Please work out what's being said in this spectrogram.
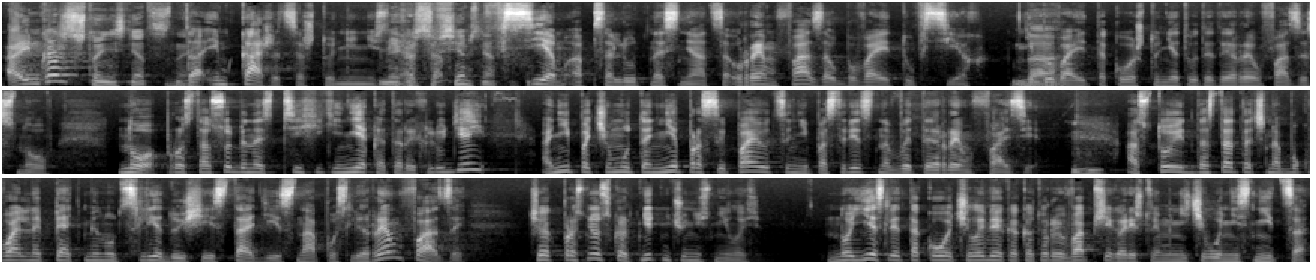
А им кажется, что они снятся сны? Да, им кажется, что они не снятся. Мне кажется, всем снятся. Всем абсолютно снятся. рэм-фаза бывает у всех. Не Да. бывает такого, что нет вот этой рэм-фазы снов. Но просто особенность психики некоторых людей, они почему-то не просыпаются непосредственно в этой рэм-фазе. А стоит достаточно буквально 5 минут следующей стадии сна после рэм-фазы, человек проснется и скажет, нет, ничего не снилось. Но если такого человека, который вообще говорит, что ему ничего не снится,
